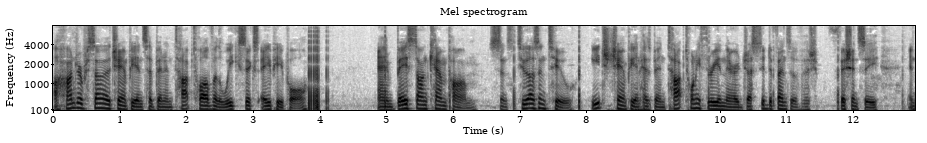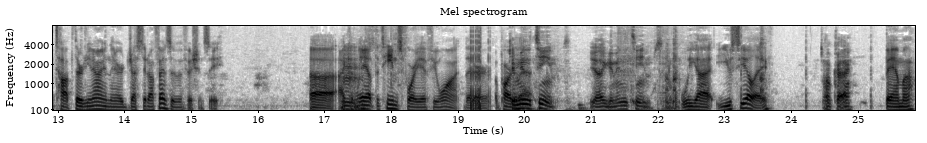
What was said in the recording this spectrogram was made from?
hundred percent of the champions have been in top twelve of the Week Six AP poll, and based on KenPom, since 2002, each champion has been top 23 in their adjusted defensive efficiency and top 39 in their adjusted offensive efficiency. Uh, I can lay out the teams for you if you want that are a part Give of Give me that. the teams. Yeah, give me the teams. we got UCLA, Okay. Bama,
